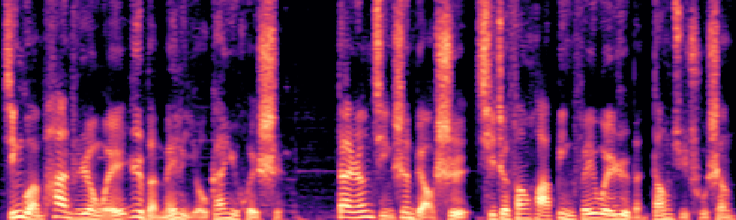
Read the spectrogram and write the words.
尽管 Pant 认为日本没理由干预汇市，但仍谨慎表示其这番话并非为日本当局出声，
